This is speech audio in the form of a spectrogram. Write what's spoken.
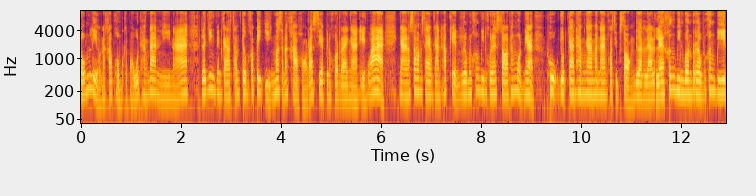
ล้มเหลวนะครับผมกับอาวุธทางด้านนี้นะ และยิ่งเป็นการซ้ำเติมเข้าไปอีกเมื่อสำนักข่าวของรัสเซียเป็นคนรายงานเองว่า งานซ่อมแซมการอัปเกรดเรือบรรทุกเครื่องบินคูเนซอฟทั้งหมดเนี่ยถูกหยุดการทำงานมานานกว่า 12 เดือนแล้ว และเครื่องบินบนเรือบรรทุกเครื่องบิน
